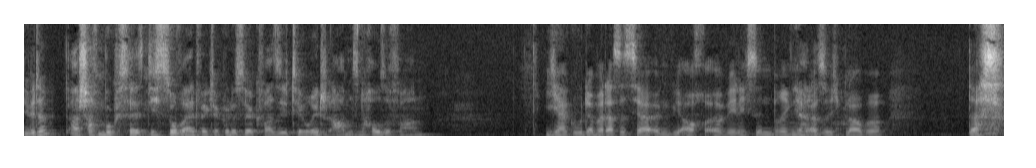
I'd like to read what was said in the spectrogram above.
Wie bitte? Aschaffenburg ist ja jetzt nicht so weit weg, da könntest du ja quasi theoretisch abends nach Hause fahren. Ja gut, aber das ist ja irgendwie auch äh, wenig sinnbringend. Ja, also ich glaube, das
